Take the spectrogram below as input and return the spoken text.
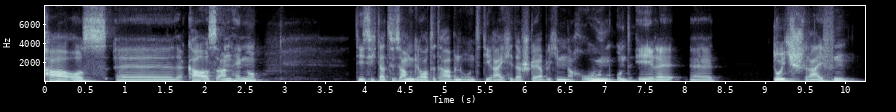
Chaos, äh, der Chaos-Anhänger, die sich da zusammengerottet haben und die Reiche der Sterblichen nach Ruhm und Ehre äh, durchstreifen.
